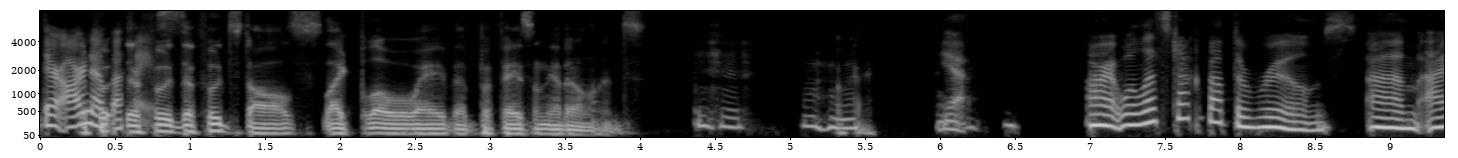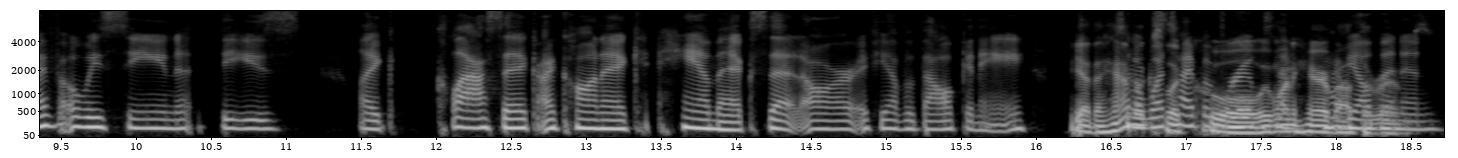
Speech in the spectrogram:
There are the no food, buffets. their food, the food stalls like blow away the buffets on the other lines. Mhm. Mhm. Okay. Yeah. All right. Well, let's talk about the rooms. Um, I've always seen these like classic, iconic hammocks that are if you have a balcony. Yeah, the So hammocks what look type cool. of rooms We want to hear about y'all the been rooms. in?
